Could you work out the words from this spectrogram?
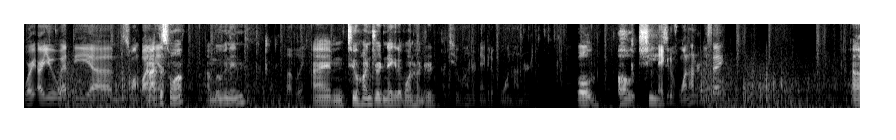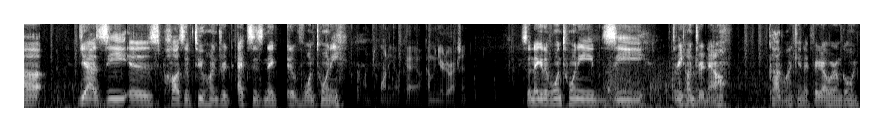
Where are you at the uh, swamp? I'm at yet? the swamp. I'm moving in. Lovely. I'm 200, negative 100. 200, negative 100. Well, oh jeez. Negative 100, you say? Uh, yeah, Z is positive 200, X is negative 120. 120. Okay, I'll come in your direction. So negative 120, Z 300 now. God, why can't I figure out where I'm going?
